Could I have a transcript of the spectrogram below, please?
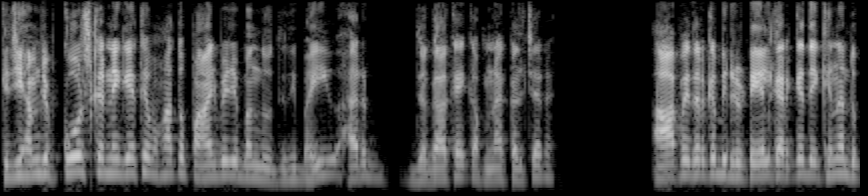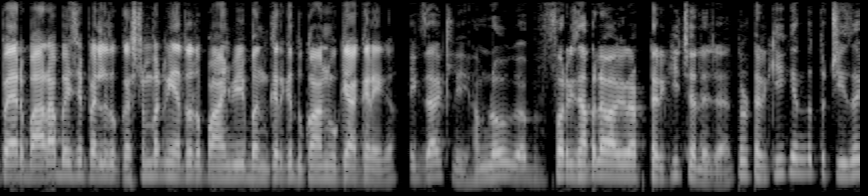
कि जी हम जब कोर्स करने गए थे वहाँ तो पाँच बजे बंद होती थी। भाई हर जगह का एक अपना कल्चर है। आप इधर कभी रिटेल करके देखें ना दोपहर बारह बजे से पहले तो कस्टमर नहीं आता तो पाँच बजे बंद करके दुकान वो क्या करेगा? एग्जैक्टली हम लोग फॉर एग्ज़ाम्पल अगर आप टर्की चले जाएँ तो टर्की के अंदर तो चीज़ें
